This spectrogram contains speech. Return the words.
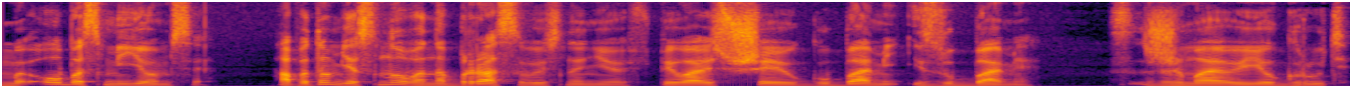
Мы оба смеемся, а потом я снова набрасываюсь на нее, впиваюсь в шею губами и зубами, сжимаю ее грудь,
